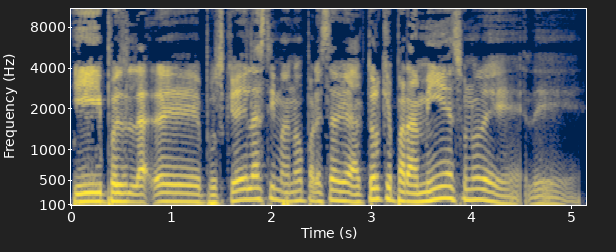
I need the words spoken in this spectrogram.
Y pues, la- eh, pues qué lástima, ¿no? Para este actor que para mí es uno de... de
